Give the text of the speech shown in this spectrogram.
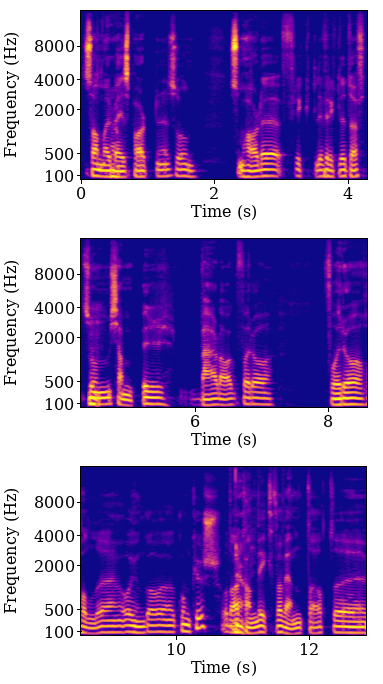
samarbeidspartnere som, som har det fryktelig, fryktelig tøft, som kjemper hver dag for å for å holde og unngå konkurs. Og da Ja. kan vi ikke forvente at uh,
